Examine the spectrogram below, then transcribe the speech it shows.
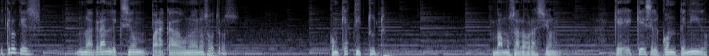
Y creo que es una gran lección para cada uno de nosotros. ¿Con qué actitud vamos a la oración? ¿Qué, es el contenido?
